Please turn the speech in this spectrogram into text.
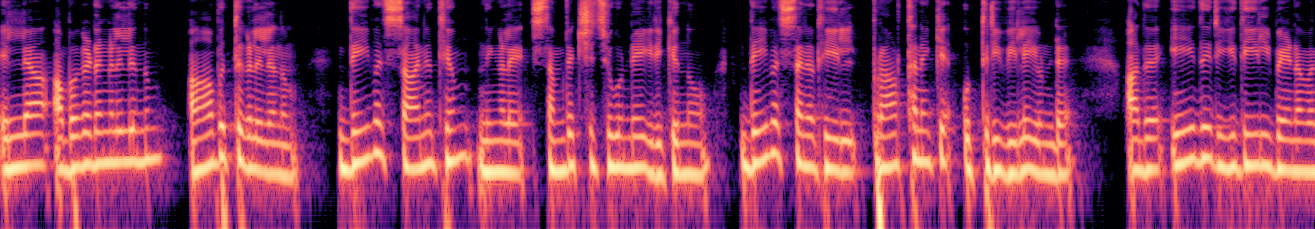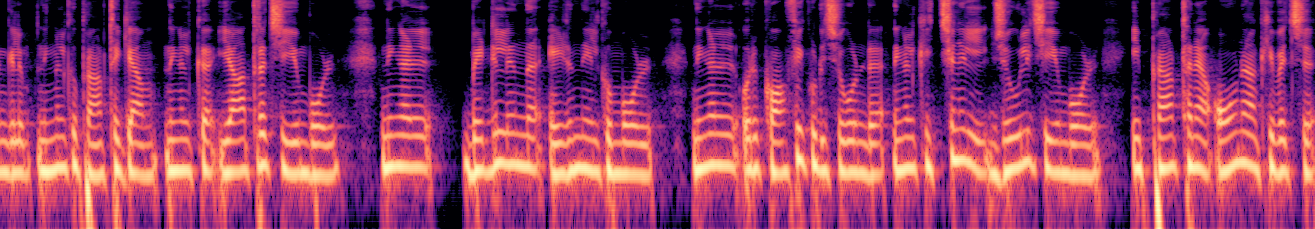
എല്ലാ അപകടങ്ങളിൽ നിന്നും ആപത്തുകളിൽ നിന്നും ദൈവ സാന്നിധ്യം നിങ്ങളെ സംരക്ഷിച്ചുകൊണ്ടേയിരിക്കുന്നു. ദൈവസന്നിധിയിൽ പ്രാർത്ഥനയ്ക്ക് ഒത്തിരി വിലയുണ്ട്. അത് ഏത് രീതിയിൽ വേണമെങ്കിലും നിങ്ങൾക്ക് പ്രാർത്ഥിക്കാം. നിങ്ങൾക്ക് യാത്ര ചെയ്യുമ്പോൾ നിങ്ങൾ ബെഡിൽ നിന്ന് എഴുന്നേൽക്കുമ്പോൾ നിങ്ങൾ ഒരു കോഫി കുടിച്ചുകൊണ്ട് നിങ്ങൾ കിച്ചണിൽ ജോലി ചെയ്യുമ്പോൾ ഈ പ്രാർത്ഥന ഓണാക്കി വെച്ച്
